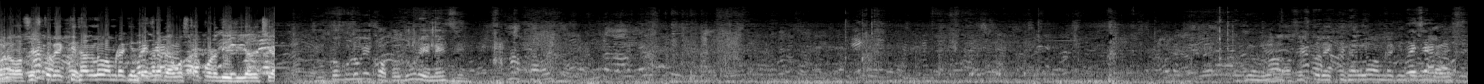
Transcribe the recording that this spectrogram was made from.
মানে অসুস্থ ব্যক্তি থাকলেও আমরা কিন্তু এখানে ব্যবস্থা করে দিয়েছি যাদের চেয়ার জুতোগুলোকে কত দূর এনেছি? অসুস্থ ব্যক্তি থাকলেও আমরা কিন্তু এখানে ব্যবস্থা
